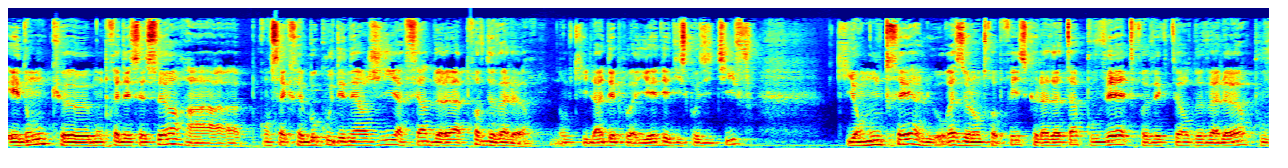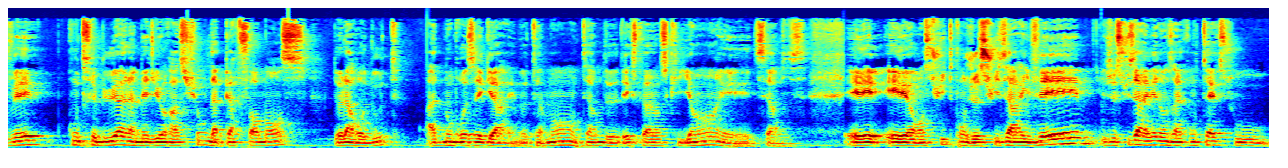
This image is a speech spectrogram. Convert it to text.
Et donc, euh, mon prédécesseur a consacré beaucoup d'énergie à faire de la preuve de valeur. Donc, il a déployé des dispositifs qui ont montré au reste de l'entreprise que la data pouvait être vecteur de valeur, pouvait contribuer à l'amélioration de la performance de la redoute à de nombreux égards, et notamment en termes d'expérience client et de service. Et, et, ensuite, quand je suis arrivé, je suis arrivé dans un contexte où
